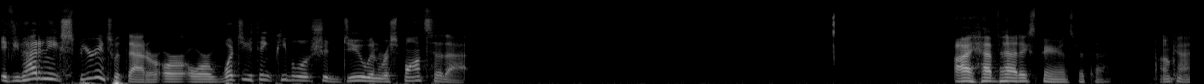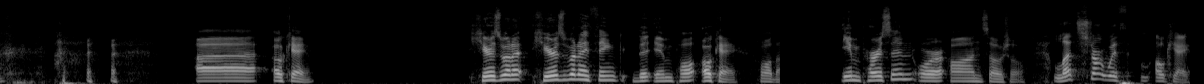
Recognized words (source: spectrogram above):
if you've had any experience with that or, or or what do you think people should do in response to that? I have had experience with that. Okay uh okay here's what i here's what i think the impulse okay hold on in person or on social let's start with okay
